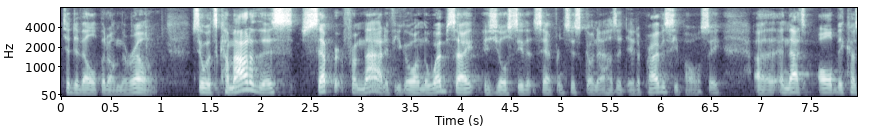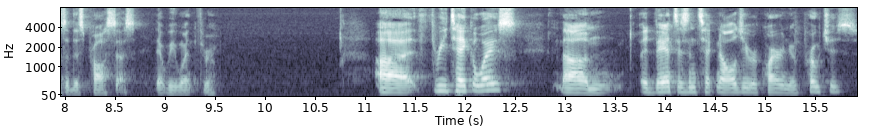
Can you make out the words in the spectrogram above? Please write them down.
to develop it on their own. So what's come out of this, separate from that, if you go on the website, is you'll see that San Francisco now has a data privacy policy. Uh, and that's all because of this process that we went through. Uh, three takeaways. Um, advances in technology require new approaches,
